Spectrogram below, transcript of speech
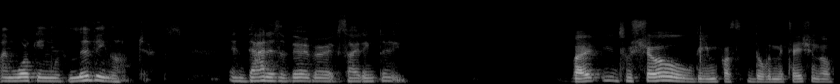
I'm working with living objects. And that is a very, very exciting thing. But to show the, the limitation of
